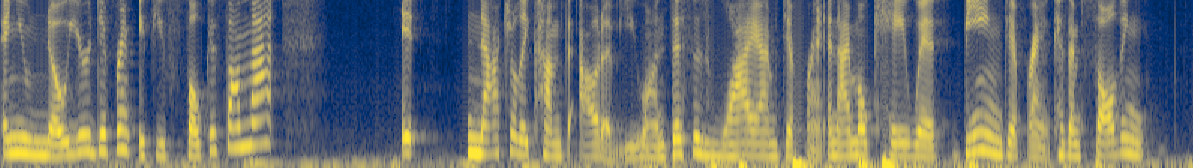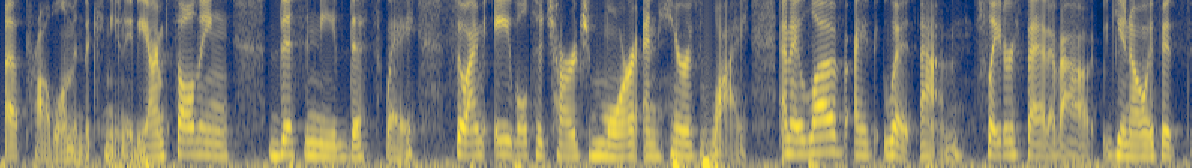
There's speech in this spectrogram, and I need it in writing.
and you know you're different, if you focus on that, it naturally comes out of you on this is why I'm different and I'm okay with being different because I'm solving a problem in the community. I'm solving this need this way. So I'm able to charge more, and here's why. And I love I, what um, Slater said about, you know, if it's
